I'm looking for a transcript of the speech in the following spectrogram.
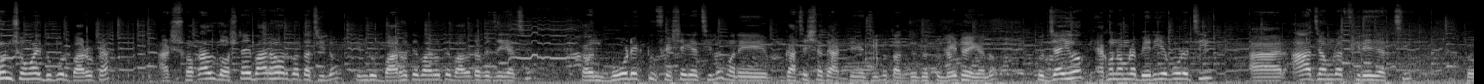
এখন সময় দুপুর বারোটা আর সকাল দশটায় বার হওয়ার কথা ছিল, কিন্তু বার হতে বার হতে বারোটা বেজে গেছে। কারণ বোর্ড একটু ফেসে গেছিল মানে গাছের সাথে আটকে গেছিল, তার জন্য একটু লেট হয়ে গেল। তো যাই হোক, এখন আমরা বেরিয়ে পড়েছি আর আজ আমরা ফিরে যাচ্ছি। তো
